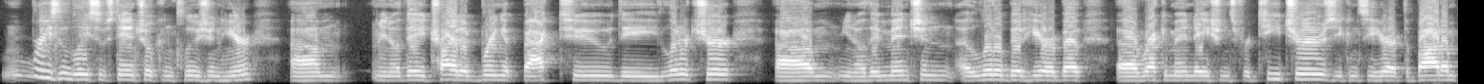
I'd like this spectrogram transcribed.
reasonably substantial conclusion here. Um, you know, they try to bring it back to the literature um, you know, they mention a little bit here about uh, recommendations for teachers. You can see here at the bottom,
